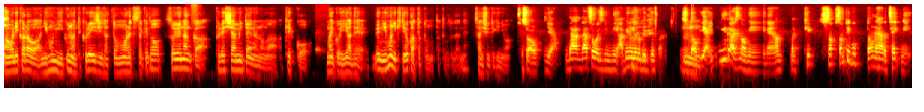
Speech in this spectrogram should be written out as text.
周りからは日本に行くなんてクレイジーだって思われてたけど、そういうなんかプレッシャーみたいなのが結構マイクは嫌で、で、日本に来てよかったと思ったってことだよね、最終的には。So yeah, that that's always been me. I've been a little bit different. So Mm. yeah, you guys know me, man. I'm like, peop some some people don't know how to take me.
